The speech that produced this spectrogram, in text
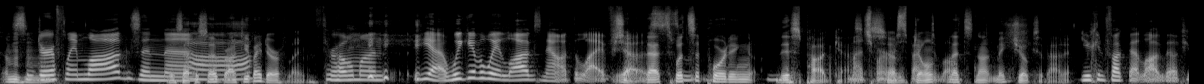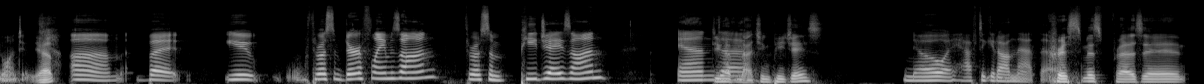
some Mhm. Duraflame logs, and This uh, episode brought to you by Duraflame. throw them on. yeah, we give away logs now at the live shows. Yeah, that's what's supporting this podcast. Much more so respectable. don't let's not make jokes about it. You can fuck that log though if you want to. Yep. Um, but you throw some Duraflames on, throw some PJs on, and Do you have uh, matching PJs? No, I have to get on that though. Christmas present.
